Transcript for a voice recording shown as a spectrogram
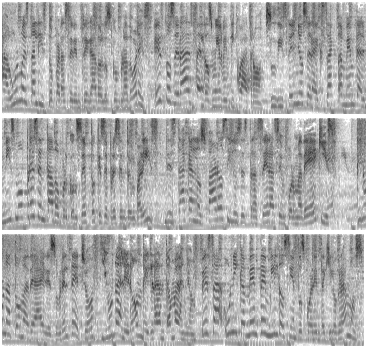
aún no está listo para ser entregado a los compradores. Esto será hasta el 2024. Su diseño será exactamente el mismo presentado por concepto que se presentó en París. Destacan los faros y luces traseras en forma de X. Tiene una toma de aire sobre el techo y un alerón de gran tamaño. Pesa únicamente 1.240 kilogramos.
